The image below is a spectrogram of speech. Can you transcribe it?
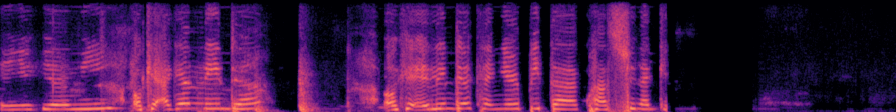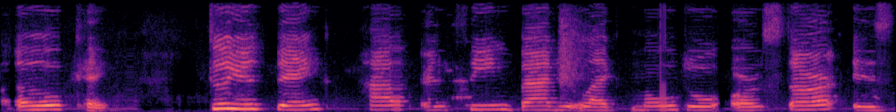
Can you hear me? Okay, again, Linda. Okay, Linda, can you repeat the question again? Okay. Do you think have a thin body like model or star is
